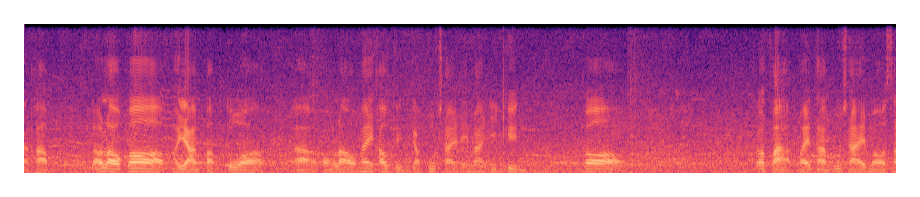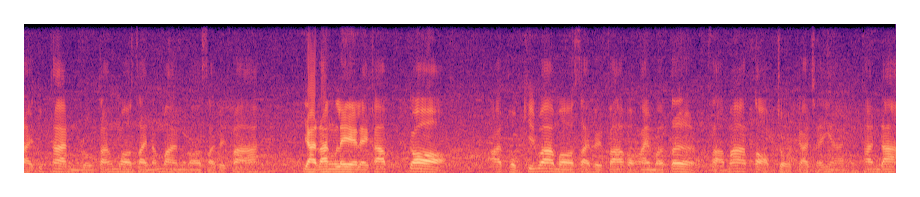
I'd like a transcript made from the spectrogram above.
นะครับ แล้วเราก็พยายามปรับตัวอาของเราให้เข้าถึงกับผู้ใช้ได้มากยิ่งขึ้น ก็ก็ฝากไปทางผู้ใช้มอเตอร์ไซค์ทุกท่านรวมทั้งมอเตอร์ไซค์น้ำมันมอเตอร์ไซค์ไฟฟ้า อย่าลังเลเลยครับ ก็อ่าผมคิดว่ามอเตอร์ไซค์ไฟฟ้าของ i m o t o r สามารถตอบโจทย์การใช้งานของท่านได้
